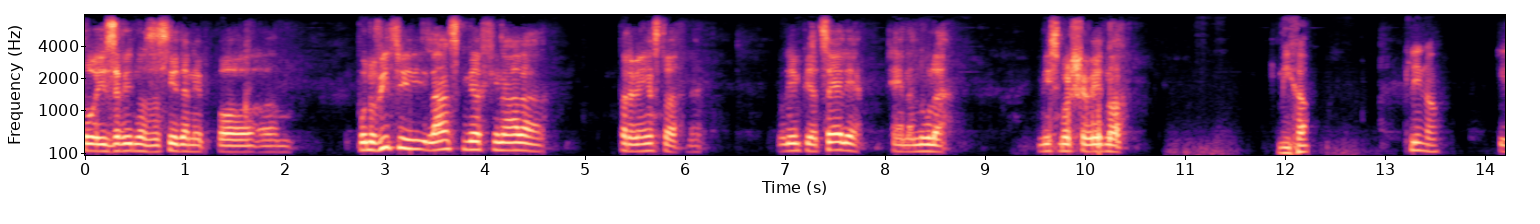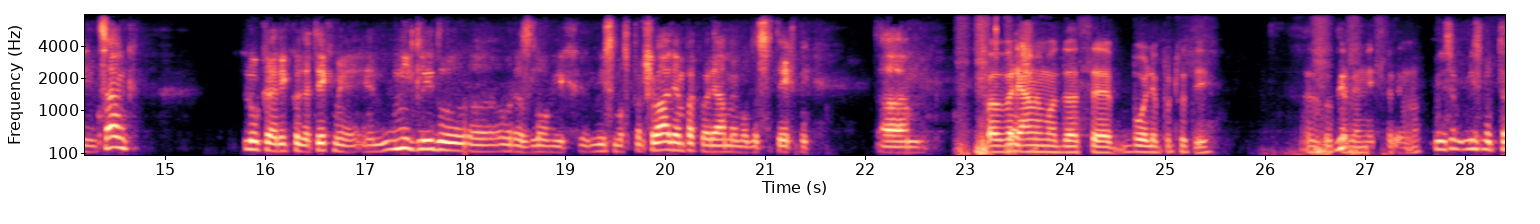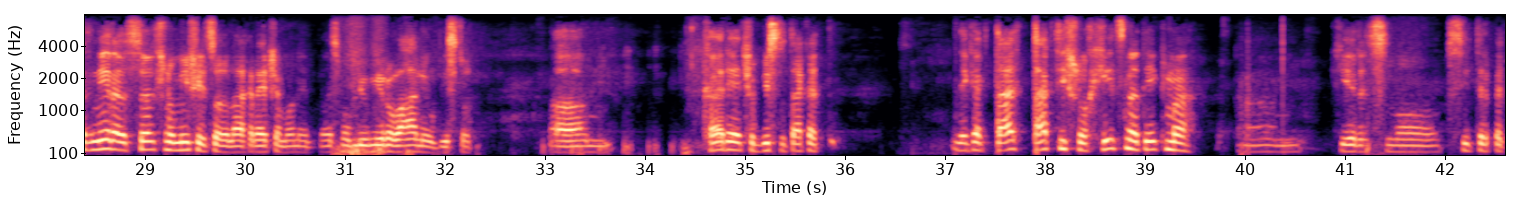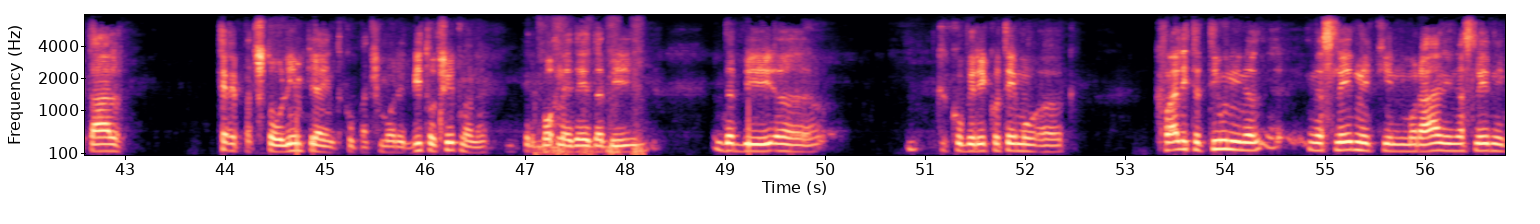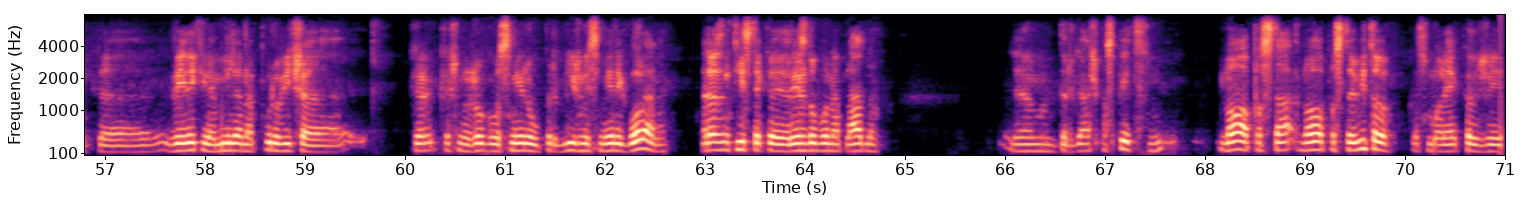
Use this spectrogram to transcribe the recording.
to izredno zasedanje po um, ponovitvi lanskega finala prvenstva. Ne. Olimpija celje 1-0, mi smo še vedno. Miha. Klino. In Cank. Luka je rekel, da tekme ni gledal uh, o razlogih, nismo spraševali, ampak verjamemo, da so tehni. Um, pa verjamemo, da se bolje počuti. Zato, no. mi, smo, mi smo trenirali srčno mišico, lahko rečemo, ne, pa smo bili umirovani v bistvu. Um, kaj reče, v bistvu taka nekako ta, taktično hecna tekma, um, kjer smo vsi trepetali ker je pač to Olimpija in tako pač mora biti očitno, ne? ker boh ne da, da bi, da bi uh, kako bi rekel temu, uh, kvalitativni naslednik in moralni naslednik uh, velikega Milana Puroviča, kakšno žogo v smeru, v približni smeri gola, ne? razen tiste, ki je res dobo napladno. Um, Drugač pa spet nova, posta, nova postavitev, kot smo rekli že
